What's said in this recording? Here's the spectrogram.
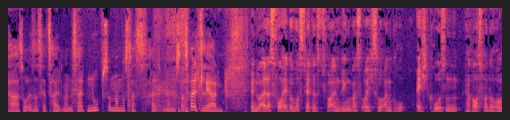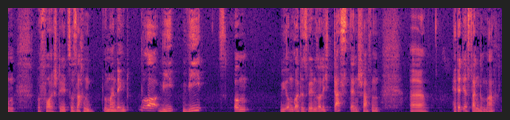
ja, so ist es jetzt halt. Man ist halt Noobs und man muss das halt, man muss das halt lernen. Wenn du all das vorher gewusst hättest, vor allen Dingen, was euch so an gro echt großen Herausforderungen bevorsteht, so Sachen, wo man denkt, boah, wie, wie, um, wie um Gottes Willen soll ich das denn schaffen? Äh, hättet ihr es dann gemacht?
